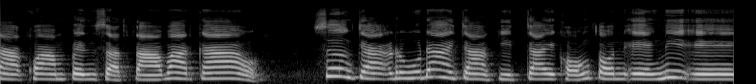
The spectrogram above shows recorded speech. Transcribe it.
จากความเป็นสัตตาวาสเก้าซึ่งจะรู้ได้จากจิตใจของตนเองนี่เอง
